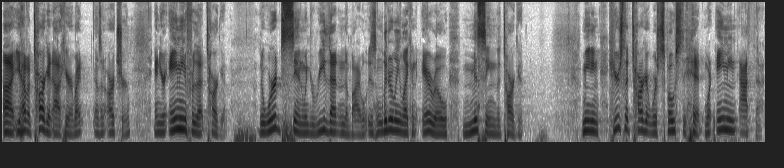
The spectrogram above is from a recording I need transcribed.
Uh, you have a target out here, right, as an archer, and you're aiming for that target. The word sin, when you read that in the Bible, is literally like an arrow missing the target meaning here's the target we're supposed to hit. We're aiming at that.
